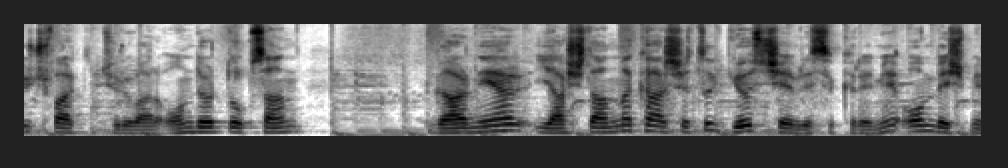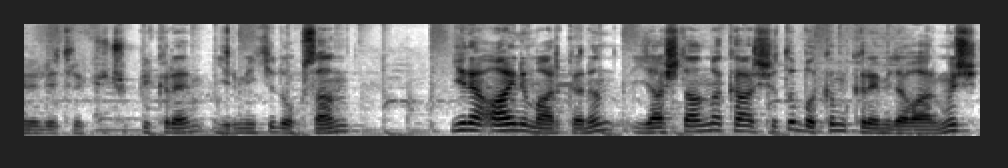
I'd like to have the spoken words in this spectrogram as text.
3 farklı türü var 14.90 Garnier yaşlanma karşıtı göz çevresi kremi 15 ml küçük bir krem 22.90. Yine aynı markanın yaşlanma karşıtı bakım kremi de varmış.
